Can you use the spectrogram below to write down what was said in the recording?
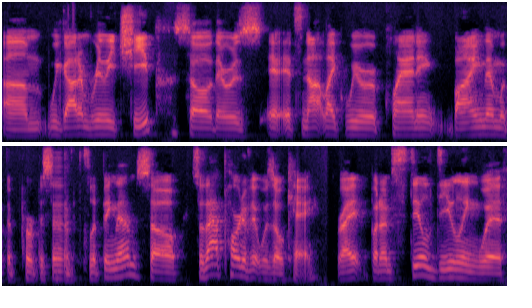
Um, we got them really cheap, so there was. It's not like we were planning buying them with the purpose of flipping them. So so that part of it was okay, right? But I'm still dealing with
